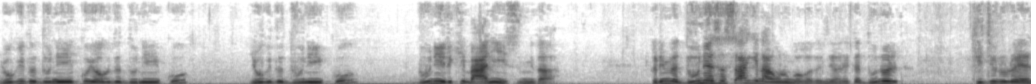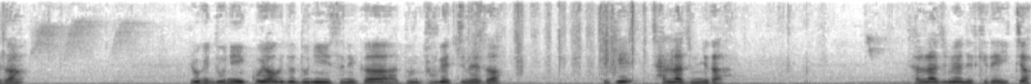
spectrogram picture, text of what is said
여기도 눈이 있고, 여기도 눈이 있고, 여기도 눈이 있고, 눈이 이렇게 많이 있습니다. 그러면 눈에서 싹이 나오는 거거든요. 그러니까 눈을 기준으로 해서 여기 눈이 있고, 여기도 눈이 있으니까 눈 두 개쯤 해서 이렇게 잘라줍니다. 잘라주면 이렇게 돼 있죠?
